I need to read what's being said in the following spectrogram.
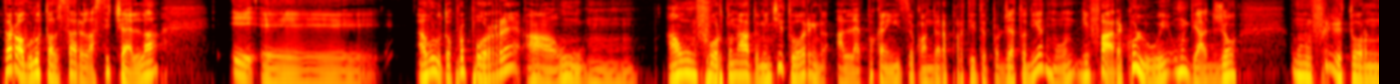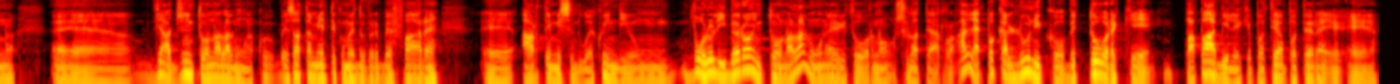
Però ha voluto alzare l'asticella e, e ha voluto proporre a un, a un fortunato vincitore all'epoca, all'inizio quando era partito il progetto di Edmund, di fare con lui un viaggio, un free return eh, viaggio intorno alla Luna, esattamente come dovrebbe fare eh, Artemis 2, quindi un volo libero intorno alla Luna e ritorno sulla Terra. All'epoca l'unico vettore che, papabile che poteva poter eh, eh,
